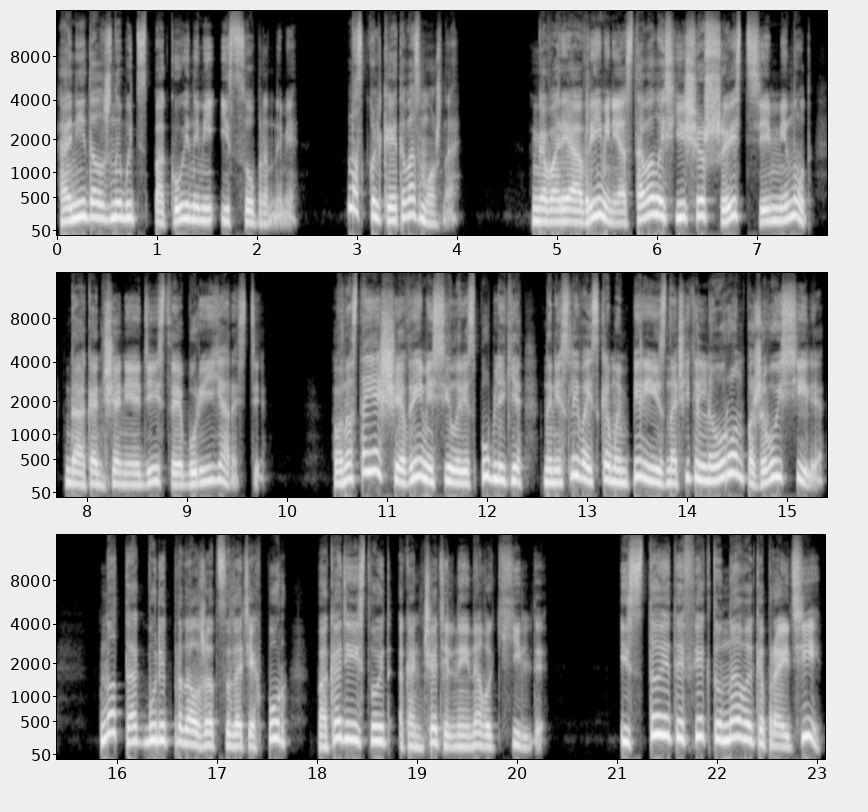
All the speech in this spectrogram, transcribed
они должны быть спокойными и собранными, насколько это возможно. Говоря о времени, оставалось еще 6-7 минут до окончания действия бури ярости. В настоящее время силы республики нанесли войскам империи значительный урон по живой силе, но так будет продолжаться до тех пор, пока действует окончательный навык Хильды. И стоит эффекту навыка пройти,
